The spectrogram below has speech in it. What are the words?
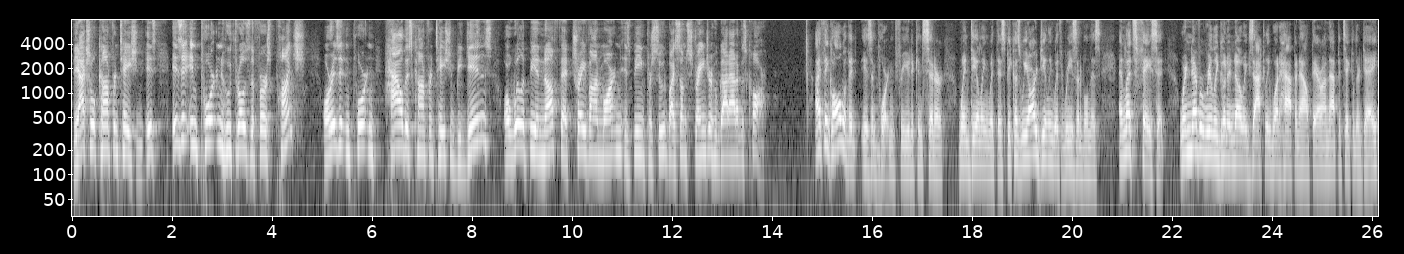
the actual confrontation is is it important who throws the first punch, or is it important how this confrontation begins, or will it be enough that Trayvon Martin is being pursued by some stranger who got out of his car? I think all of it is important for you to consider when dealing with this because we are dealing with reasonableness. And let's face it, we're never really going to know exactly what happened out there on that particular day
